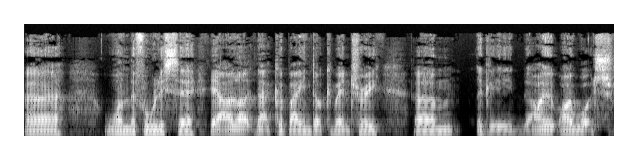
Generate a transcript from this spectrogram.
uh, wonderful list there. Yeah, I like that Cobain documentary. Um, I, I watch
